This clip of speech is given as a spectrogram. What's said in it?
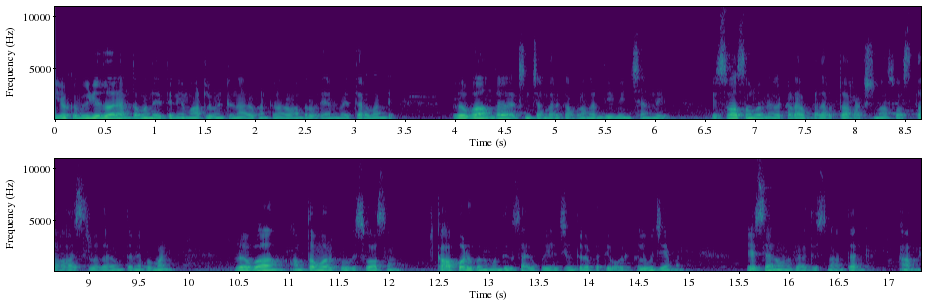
ఈ యొక్క వీడియో ద్వారా ఎంతమంది అయితే నీ మాటలు వింటున్నారో కంటున్నారో అందరూ హృదయాన్ని మీరు తెరవండి. ప్రభు అందరూ రక్షించి అందరి కాపులు అందరూ దీవించండి. విశ్వాసంలో నిలకడ భద్రత రక్షణ స్వస్థ ఆశీర్వాదంతో నింపమని ప్రభా అంతవరకు విశ్వాసం కాపాడుకుని ముందుకు సాగిపోయే జీవితంలో ప్రతి ఒక్కరికి కలుగు చేయమని ఏసైనా ప్రార్థిస్తున్నాను తండ్రి. ఆమె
